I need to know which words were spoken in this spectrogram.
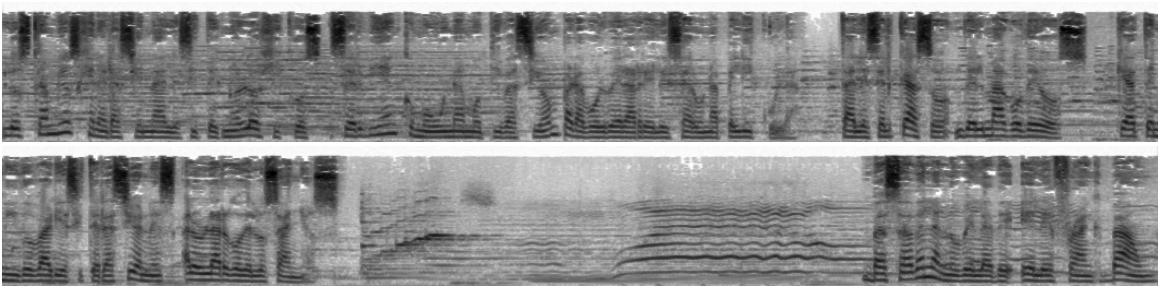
los cambios generacionales y tecnológicos servían como una motivación para volver a realizar una película. Tal es el caso del Mago de Oz, que ha tenido varias iteraciones a lo largo de los años. Basada en la novela de L. Frank Baum,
